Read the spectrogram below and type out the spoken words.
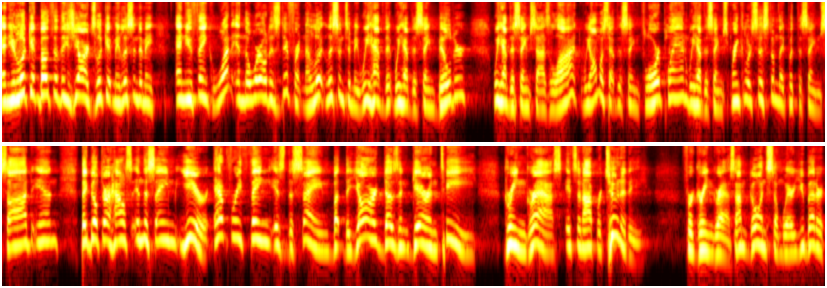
and you look at both of these yards, look at me, listen to me, and you think, what in the world is different? Now look, listen to me. We have the, we have the same builder, we have the same size lot, we almost have the same floor plan, we have the same sprinkler system, they put the same sod in. They built our house in the same year. Everything is the same, but the yard doesn't guarantee green grass. It's an opportunity for green grass. I'm going somewhere. You better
